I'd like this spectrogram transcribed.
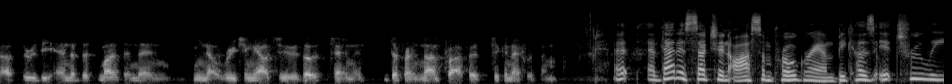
uh, through the end of this month and then, you know, reaching out to those 10 different nonprofits to connect with them. Uh, that is such an awesome program because it truly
